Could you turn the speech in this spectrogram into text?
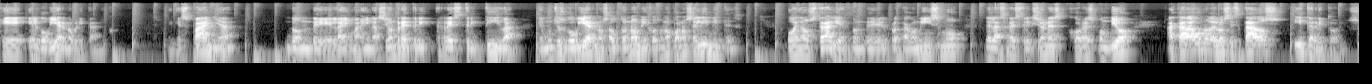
que el gobierno británico. En España, donde la imaginación restrictiva de muchos gobiernos autonómicos no conoce límites, o en Australia, donde el protagonismo de las restricciones correspondió a cada uno de los estados y territorios.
